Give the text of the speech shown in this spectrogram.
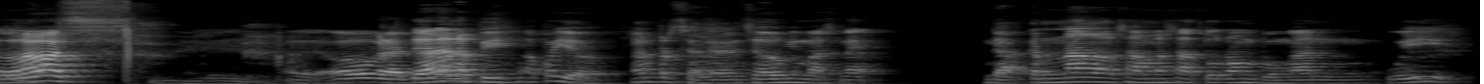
Los. Oh, berarti karena lebih apa ya kan perjalanan jauh nih mas nek nggak kenal sama satu rombongan kui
